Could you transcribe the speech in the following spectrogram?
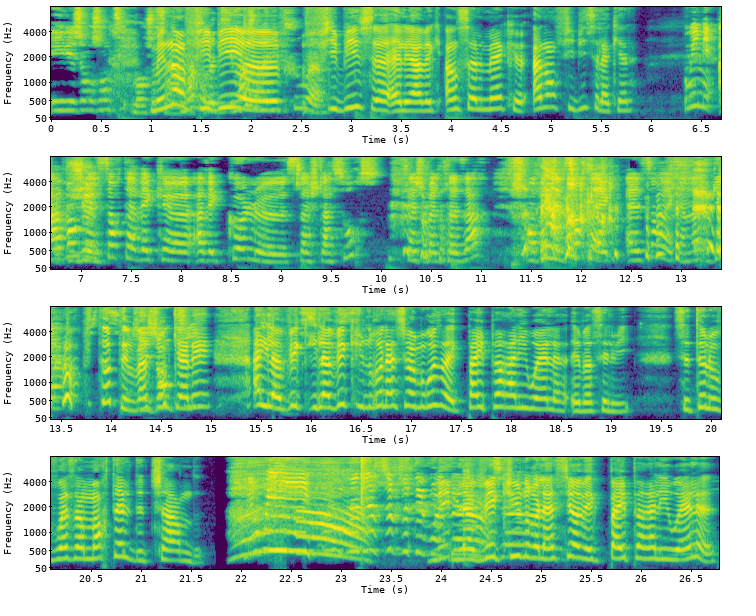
Et il est genre gentil. Bon, je Mais non, moi, Phoebe, dit- moi, j'aurais euh, flou, ouais. Phoebe, c'est- elle est avec un seul mec. Ah non, Phoebe, c'est laquelle? Oui, mais avant qu'elle sorte avec euh, avec Cole euh, slash la source slash Balthazar, en fait, elle sort avec elle sort avec un autre gars. Putain, t'es vachement calé. Ah, il a vécu, il a vécu une relation amoureuse avec Piper Halliwell. Eh ben, c'est lui. C'était le voisin mortel de Charmed. Mais bien sûr que j'étais Mais voisin. Il a vécu une relation avec Piper Halliwell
